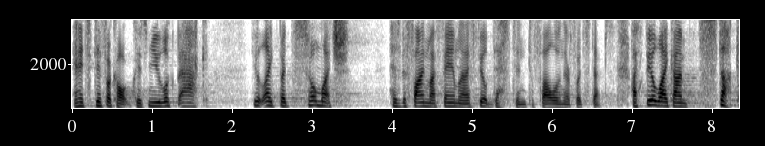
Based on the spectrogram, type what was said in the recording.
And it's difficult because when you look back, you're like, but so much has defined my family, and I feel destined to follow in their footsteps. I feel like I'm stuck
